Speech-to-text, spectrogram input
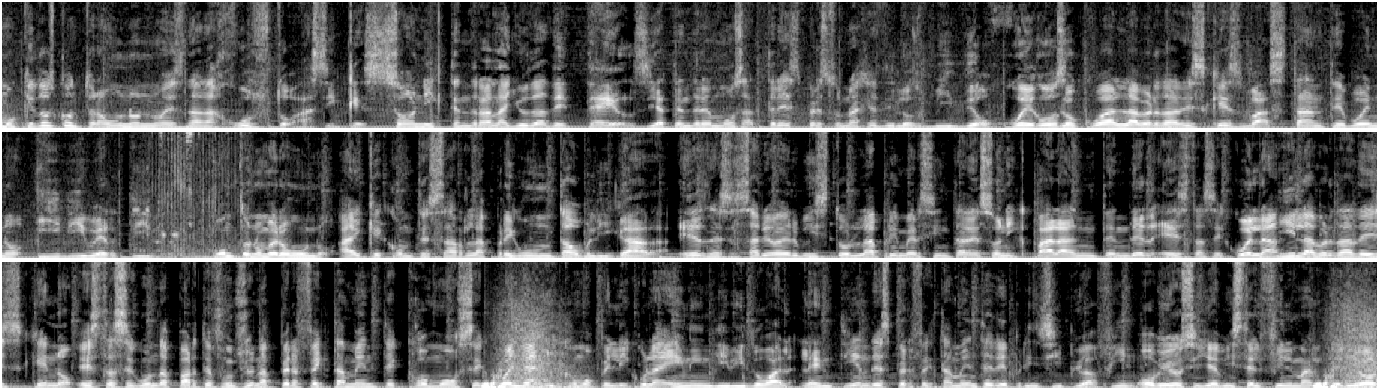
Como que 2 contra 1 no es nada justo, así que Sonic tendrá la ayuda de Tails. Ya tendremos a tres personajes de los videojuegos, lo cual la verdad es que es bastante bueno y divertido. Punto número 1. Hay que contestar la pregunta obligada. ¿Es necesario haber visto la primera cinta de Sonic para entender esta secuela? Y la verdad es que no. Esta segunda parte funciona perfectamente como secuela y como película en individual. La entiendes perfectamente de principio a fin. Obvio si ya viste el film anterior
